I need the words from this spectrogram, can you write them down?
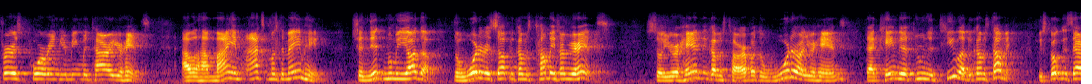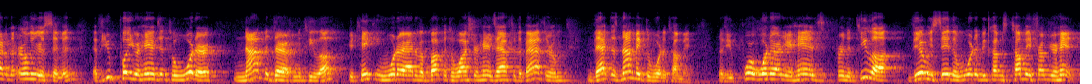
first pouring, you're being matara your hands. The water itself becomes tummy from your hands. So your hand becomes tar, but the water on your hands that came there through the Natila becomes tummy. We spoke this out in the earlier simon. If you put your hands into water, not Mederach Natila, you're taking water out of a bucket to wash your hands after the bathroom, that does not make the water tummy. But if you pour water on your hands for Natila, there we say the water becomes tummy from your hand.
